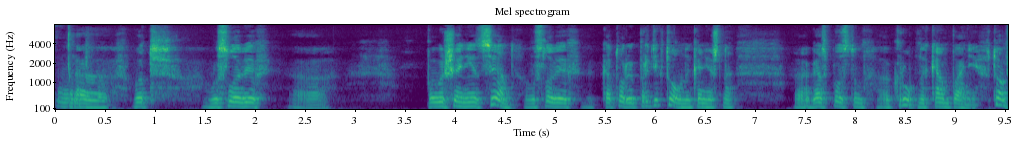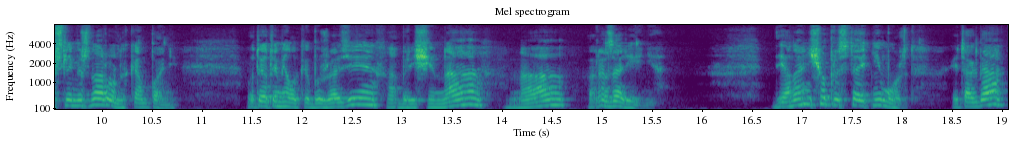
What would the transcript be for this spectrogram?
э, вот в условиях э, повышения цен, в условиях, которые продиктованы, конечно, господством крупных компаний, в том числе международных компаний, вот эта мелкая буржуазия обречена на разорение. И она ничего представить не может. И тогда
